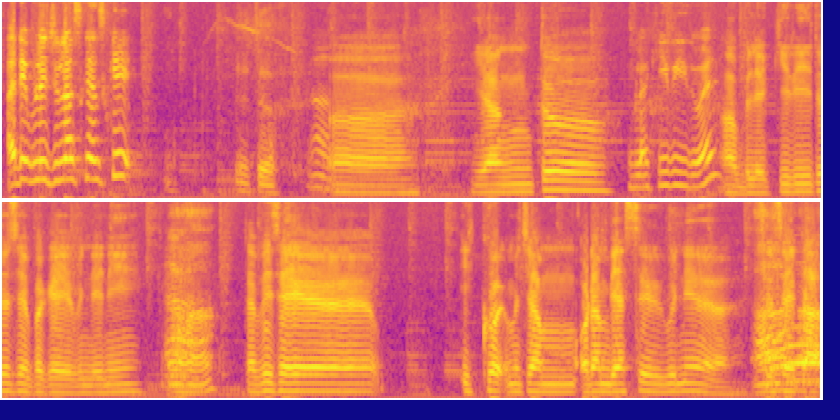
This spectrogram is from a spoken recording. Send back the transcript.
Adik boleh jelaskan sikit Itu. Uh, yang tu Belah kiri tu eh uh, belah kiri tu saya pakai benda ni. Aha. Tapi saya ikut macam orang biasa guna. So saya tak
